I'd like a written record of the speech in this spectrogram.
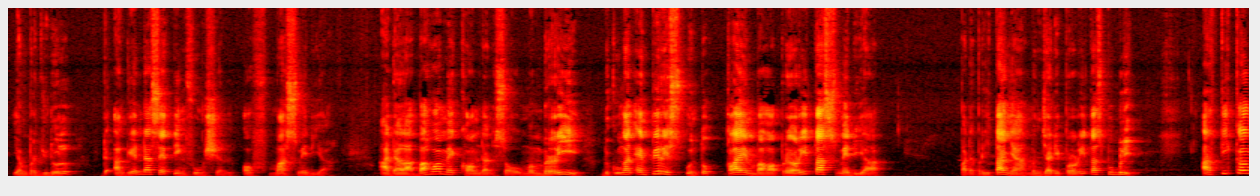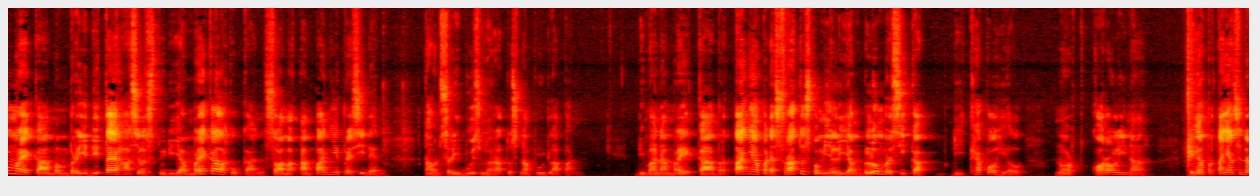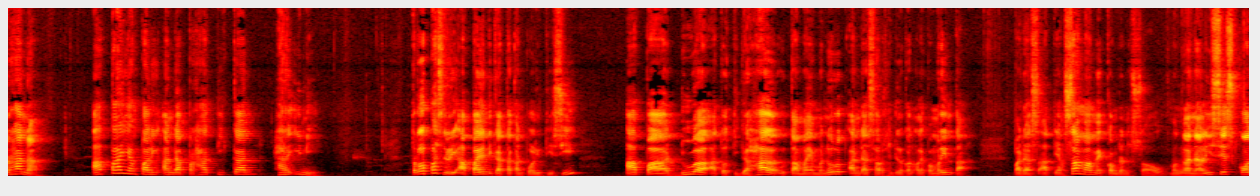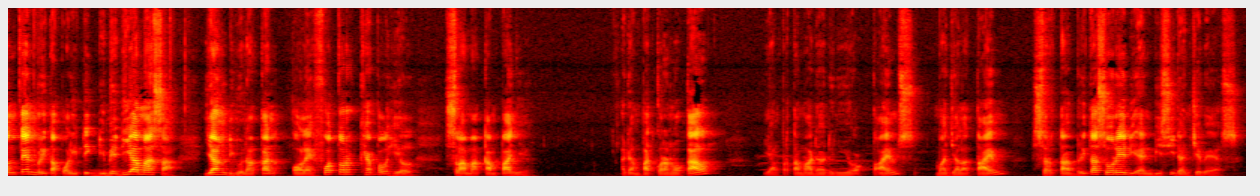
yang berjudul The Agenda Setting Function of Mass Media adalah bahwa Macomb dan Shaw memberi dukungan empiris untuk klaim bahwa prioritas media pada beritanya menjadi prioritas publik Artikel mereka memberi detail hasil studi yang mereka lakukan selama kampanye presiden tahun 1968 di mana mereka bertanya pada 100 pemilih yang belum bersikap di Chapel Hill, North Carolina dengan pertanyaan sederhana. Apa yang paling Anda perhatikan hari ini? Terlepas dari apa yang dikatakan politisi, apa dua atau tiga hal utama yang menurut Anda seharusnya dilakukan oleh pemerintah? Pada saat yang sama, Macomb dan Shaw menganalisis konten berita politik di media massa yang digunakan oleh voter Capitol Hill selama kampanye. Ada empat koran lokal. Yang pertama ada The New York Times, majalah Time, serta berita sore di NBC dan CBS.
